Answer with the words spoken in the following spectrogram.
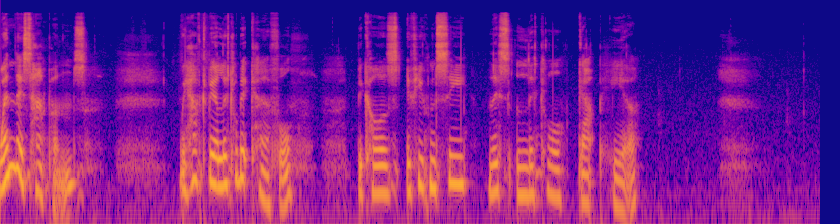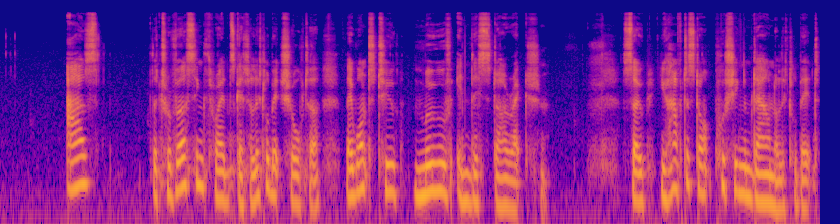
When this happens, we have to be a little bit careful because if you can see this little gap here, as the traversing threads get a little bit shorter, they want to move in this direction. So you have to start pushing them down a little bit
